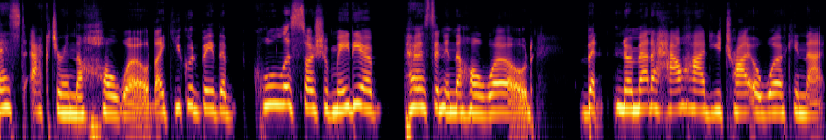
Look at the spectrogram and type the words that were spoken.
best actor in the whole world. Like you could be the coolest social media person in the whole world. But no matter how hard you try or work in that,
